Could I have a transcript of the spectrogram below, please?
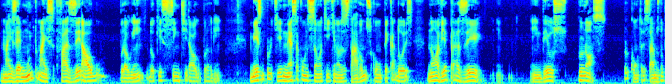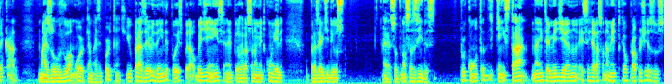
Mas é muito mais fazer algo por alguém do que sentir algo por alguém. Mesmo porque nessa condição aqui que nós estávamos, como pecadores, não havia prazer em Deus por nós, por conta de estarmos no pecado. Mas houve o amor, que é mais importante. E o prazer vem depois pela obediência, né, pelo relacionamento com Ele. O prazer de Deus é, sobre nossas vidas. Por conta de quem está né, intermediando esse relacionamento, que é o próprio Jesus,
